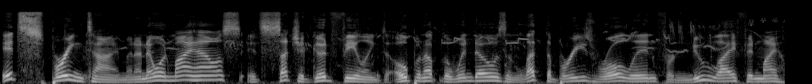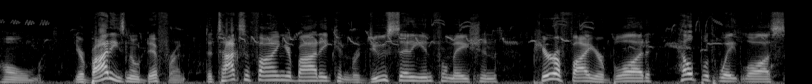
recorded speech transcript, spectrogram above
It's springtime, and I know in my house, it's such a good feeling to open up the windows and let the breeze roll in for new life in my home. Your body's no different. Detoxifying your body can reduce any inflammation, purify your blood, help with weight loss,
